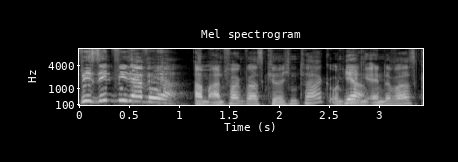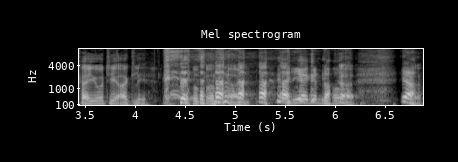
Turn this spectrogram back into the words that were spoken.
Wir sind wieder wer. Am Anfang war es Kirchentag und Ja. gegen Ende war es Coyote Ugly. Muss man sagen. ja, genau. Ja. Ja.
